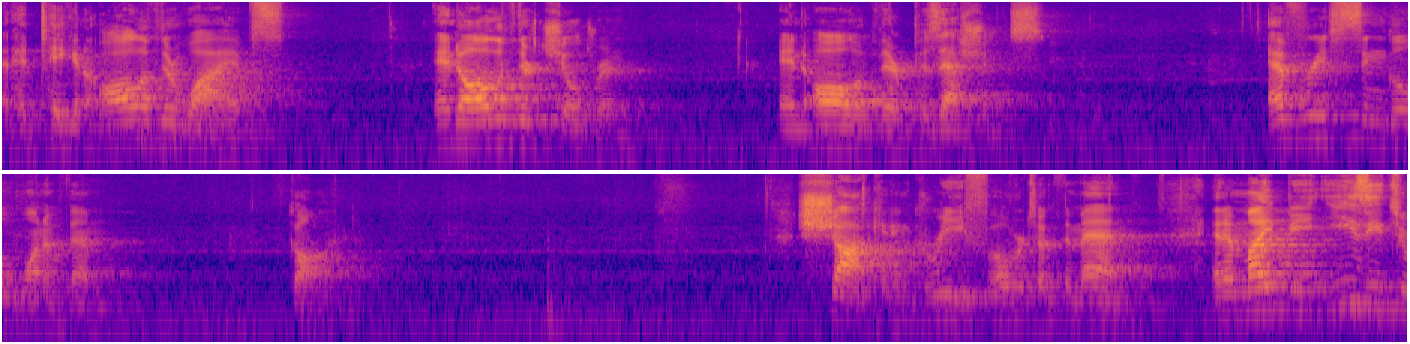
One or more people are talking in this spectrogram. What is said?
and had taken all of their wives, and all of their children and all of their possessions. Every single one of them gone. Shock and grief overtook the men. And it might be easy to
